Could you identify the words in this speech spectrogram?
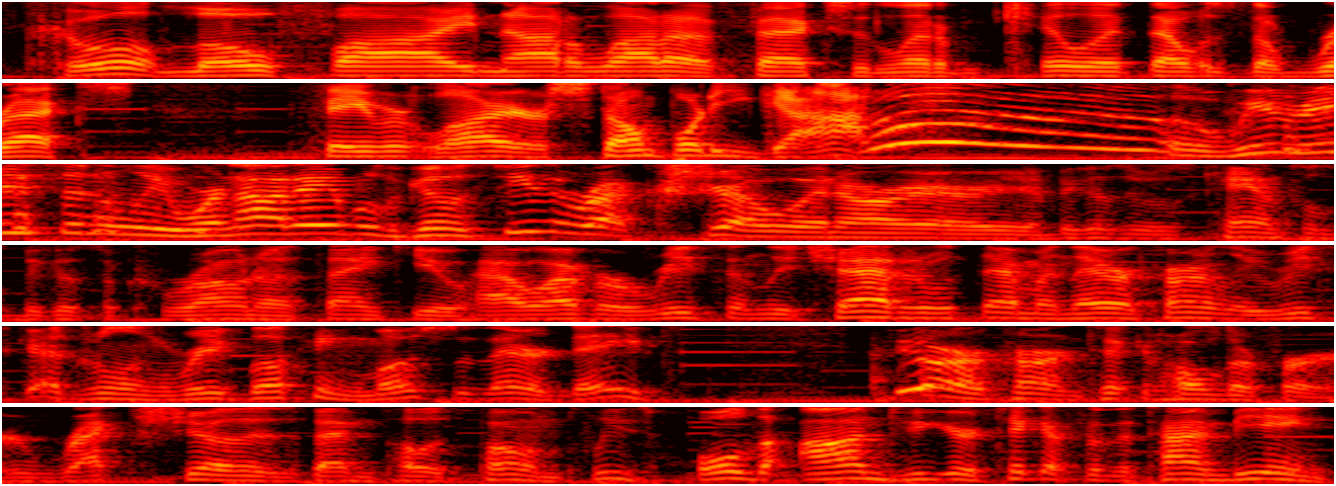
It's cool. Lo-fi, not a lot of effects, and let him kill it. That was the Wrecks favorite liar. Stump what he got. Woo! We recently were not able to go see the Wrecks show in our area because it was canceled because of Corona. Thank you. However, recently chatted with them and they are currently rescheduling, rebooking most of their dates. If you are a current ticket holder for a Wrecks show that has been postponed, please hold on to your ticket for the time being.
